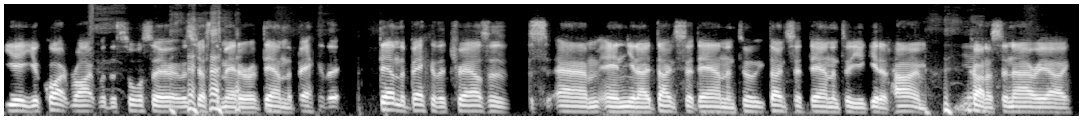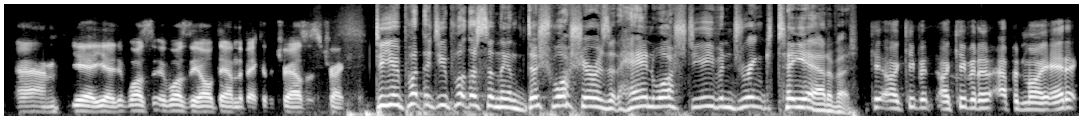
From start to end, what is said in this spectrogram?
yeah, you're quite right with the saucer. It was just a matter of down the back of the down the back of the trousers, um, and you know, don't sit down until don't sit down until you get it home, kind of scenario. Um, yeah, yeah, it was it was the old down the back of the trousers trick. Do you put did you put this in the dishwasher? Is it hand washed? Do you even drink tea out of it? I keep it I keep it up in my attic.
